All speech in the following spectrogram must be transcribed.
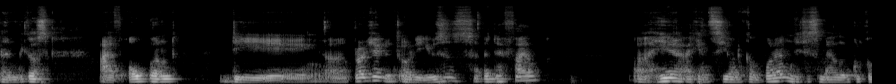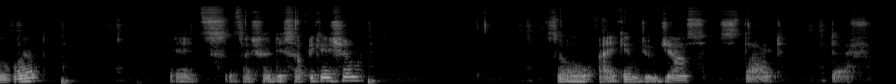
And because I've opened the uh, project that already uses the file uh, here I can see one component. This is my local component. It's, it's actually this application so I can do just start dev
